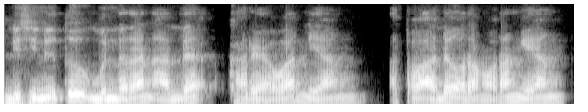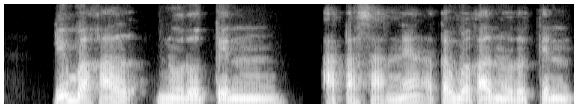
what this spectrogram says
di sini tuh beneran ada karyawan yang atau ada orang-orang yang dia bakal nurutin atasannya atau bakal nurutin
